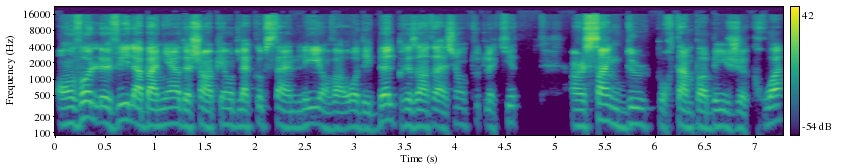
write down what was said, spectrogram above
On va lever la bannière de champion de la Coupe Stanley. On va avoir des belles présentations, tout le kit un 5-2 pour Tampa Bay, je crois.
